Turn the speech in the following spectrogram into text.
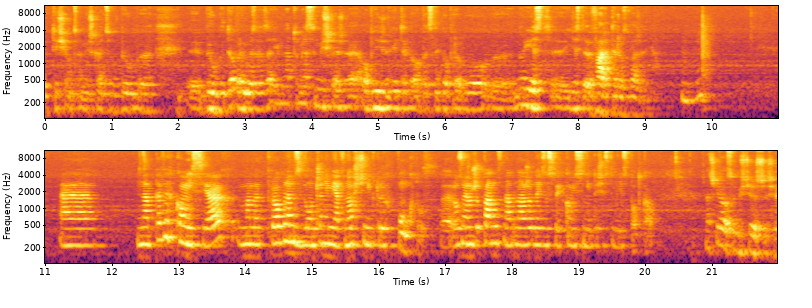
y, tysiąca mieszkańców byłby, y, byłby dobrym rozwiązaniem, natomiast myślę, że obniżenie tego obecnego progu no jest, jest warte rozważenia. Mhm. E, Na pewnych komisjach mamy problem z wyłączeniem jawności niektórych punktów. E, Rozumiem, że Pan na, na żadnej ze swoich komisji nigdy się z tym nie spotkał. Znaczy ja osobiście jeszcze się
